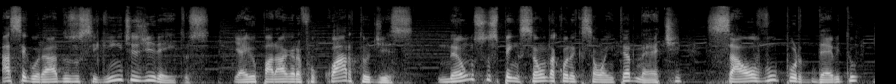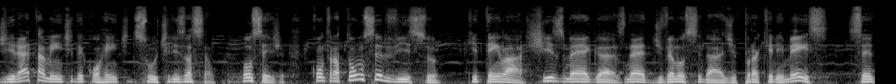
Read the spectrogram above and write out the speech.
assegurados os seguintes direitos. E aí o parágrafo 4 diz: não suspensão da conexão à internet, salvo por débito diretamente decorrente de sua utilização. Ou seja, contratou um serviço que tem lá X megas né, de velocidade por aquele mês, você,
